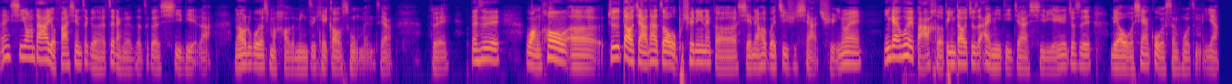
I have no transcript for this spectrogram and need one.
哎，希望大家有发现这个这两个的这个系列啦。然后如果有什么好的名字，可以告诉我们，这样对。但是往后呃，就是到加拿大之后，我不确定那个闲聊会不会继续下去，因为。应该会把它合并到就是艾米底价系列，因为就是聊我现在过的生活怎么样。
